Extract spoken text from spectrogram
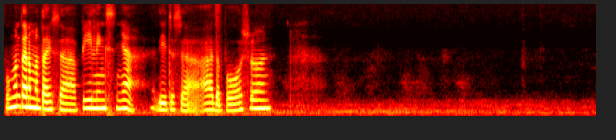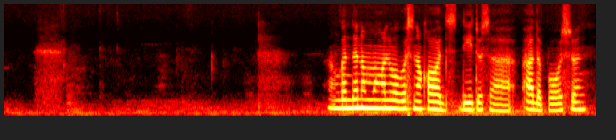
Pumunta naman tayo sa feelings niya dito sa Ada Potion. Ang ganda ng mga lumabas na cards dito sa Ada Potion.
